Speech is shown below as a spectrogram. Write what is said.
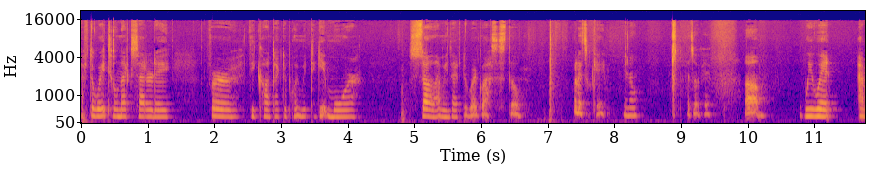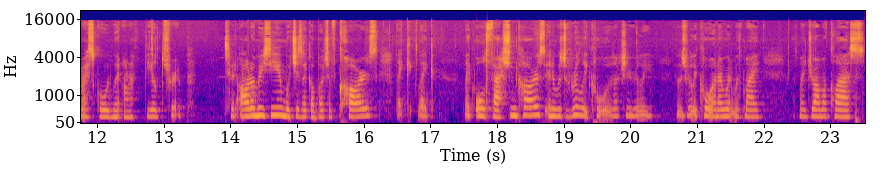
I have to wait till next Saturday for the contact appointment to get more. So that means I have to wear glasses still. But it's okay, you know. It's okay. Um, we went at my school. We went on a field trip to an auto museum, which is like a bunch of cars, like like like old-fashioned cars, and it was really cool. It was actually really it was really cool. And I went with my with my drama class,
